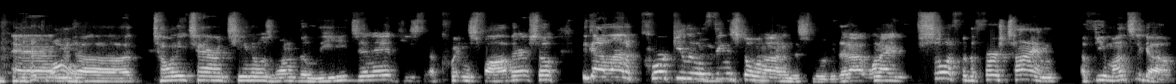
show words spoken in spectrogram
and uh, Tony Tarantino is one of the leads in it. He's a Quentin's father. So we got a lot of quirky little things going on in this movie that I, when I saw it for the first time a few months ago,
